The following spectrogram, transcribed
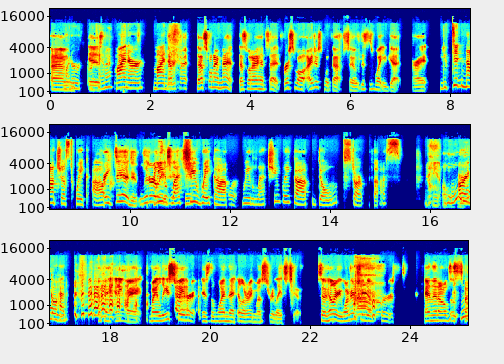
um, Minor is minor, minor. That's what, I, that's what I meant. That's what I had said. First of all, I just woke up. So this is what you get. All right. You did not just wake up. I did. Literally. we let you wake up. We let you wake up. Don't start with us. All- oh. All right, go ahead. okay. Anyway, my least favorite is the one that Hillary most relates to. So, Hillary, why don't you go first? And then I'll just. No,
